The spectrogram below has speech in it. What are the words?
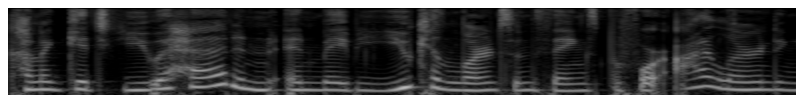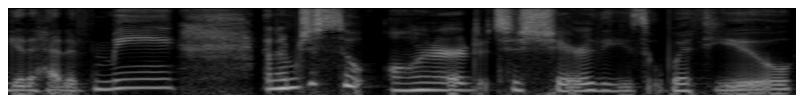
kind of get you ahead and, and maybe you can learn some things before I learned and get ahead of me. And I'm just so honored to share these with you.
